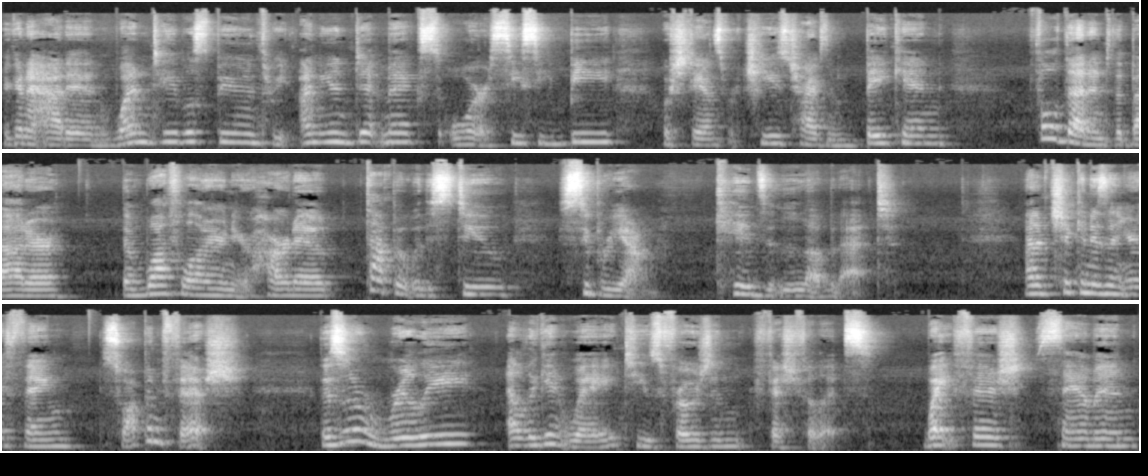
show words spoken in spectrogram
You're gonna add in one tablespoon, three onion dip mix, or CCB, which stands for cheese, chives, and bacon. Fold that into the batter, then waffle iron your heart out, top it with a stew. Super yum. Kids love that. And if chicken isn't your thing, swap in fish. This is a really elegant way to use frozen fish fillets. Whitefish, salmon,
